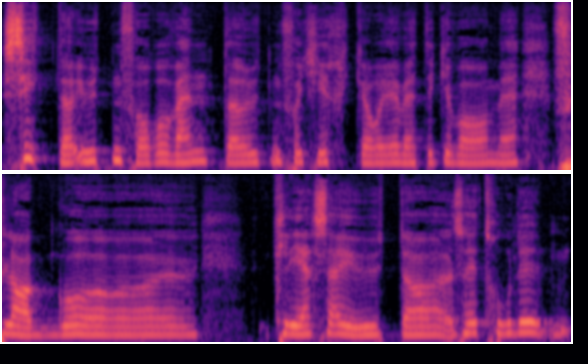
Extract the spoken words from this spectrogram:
sitter utenfor og venter utenfor kirker og jeg vet ikke hva, med flagg og kler seg ut. Og, så jeg tror det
